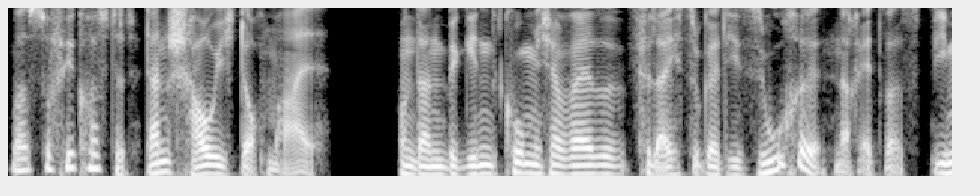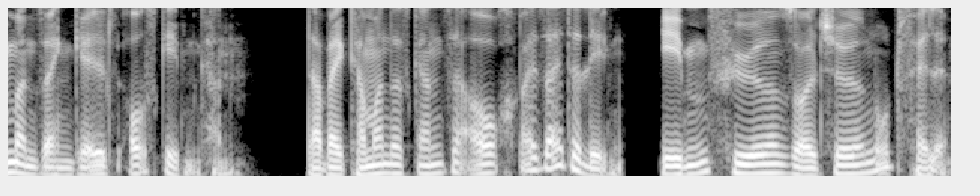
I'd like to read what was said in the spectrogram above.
was so viel kostet. Dann schaue ich doch mal. Und dann beginnt komischerweise vielleicht sogar die Suche nach etwas, wie man sein Geld ausgeben kann. Dabei kann man das Ganze auch beiseite legen, eben für solche Notfälle.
